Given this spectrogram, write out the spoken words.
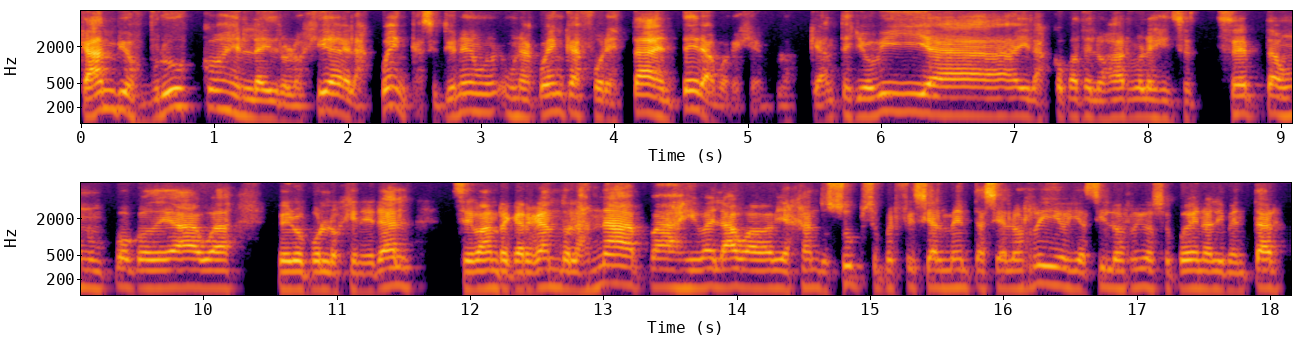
cambios bruscos en la hidrología de las cuencas. Si tienes una cuenca forestada entera, por ejemplo, que antes llovía y las copas de los árboles interceptan un, poco de agua, pero por lo general se van recargando las napas y va, el agua va viajando subsuperficialmente hacia los ríos y así los ríos se pueden alimentar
